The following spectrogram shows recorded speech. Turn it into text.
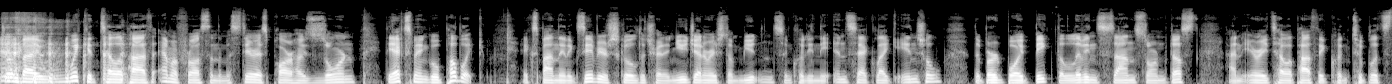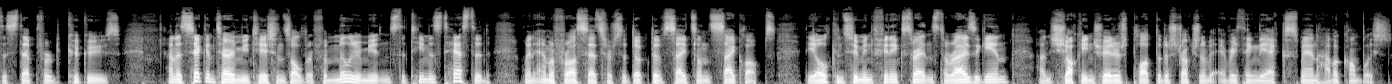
Joined by wicked telepath Emma Frost and the mysterious powerhouse Zorn, the X-Men go public expanding Xavier's school to train a new generation of mutants, including the insect like Angel, the bird boy Beak, the living sandstorm Dust, and eerie telepathic quintuplets, the Stepford Cuckoos. And as secondary mutations alter familiar mutants, the team is tested when Emma Frost sets her seductive sights on Cyclops. The all consuming Phoenix threatens to rise again, and shocking traitors plot the destruction of everything the X Men have accomplished.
